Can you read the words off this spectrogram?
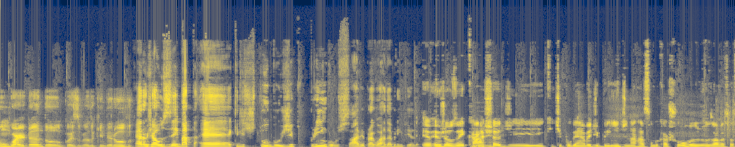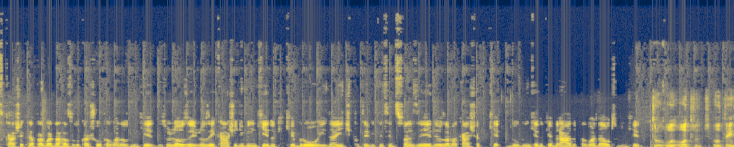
um guardando coisa meu do Kinder Ovo. Cara, eu já usei bata- é, aqueles tubos de Pringles, sabe? Pra guardar brinquedo. Eu, eu já usei caixa Uhum. de. que tipo, ganhava de brinde na ração do cachorro. Eu usava essas caixas que era pra guardar a ração do cachorro pra guardar os brinquedos. Eu já usei. Já usei caixa de brinquedo que quebrou. E daí, tipo, teve que se desfazer. E eu usava a caixa que- do brinquedo quebrado pra guardar outros brinquedos. Outro, outro utensílio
